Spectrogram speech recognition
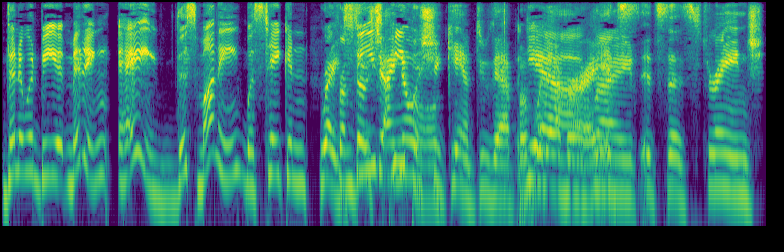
Then it would be admitting, hey, this money was taken Right. from so these she, I people. know she can't do that, but Yeah, whatever. right. It's it's a strange.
